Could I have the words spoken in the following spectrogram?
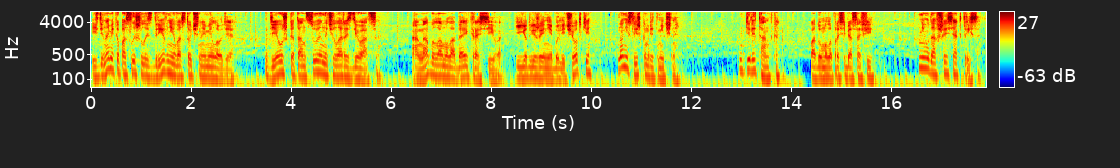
Из динамика послышалась древняя восточная мелодия. Девушка, танцуя, начала раздеваться. Она была молода и красива. Ее движения были четки, но не слишком ритмичны. «Дилетантка», — подумала про себя Софи. «Неудавшаяся актриса», —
